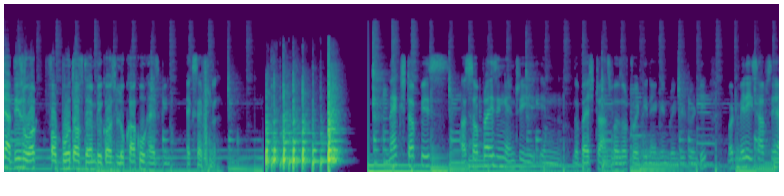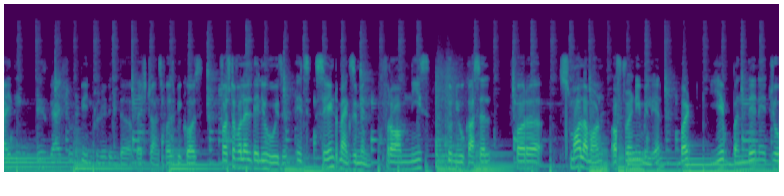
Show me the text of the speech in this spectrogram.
yeah this worked for both of them because Lukaku has been exceptional next up is a surprising entry in the best transfers of 2019-2020 but mere hisab se i think this guy should be included in the best transfers because first of all i'll tell you who is it. It's saint maximin from nice to newcastle for small amount of twenty million but ये बंदे ने जो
